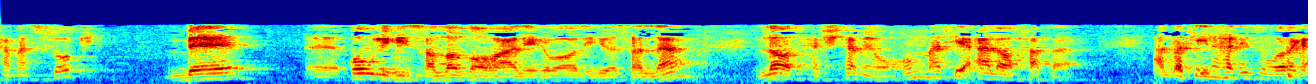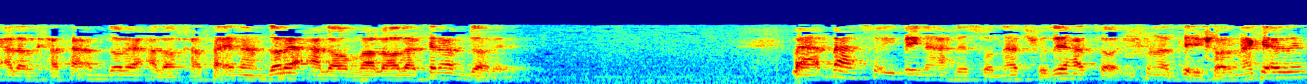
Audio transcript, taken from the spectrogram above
تمسک به قوله صلی الله علیه و آله و سلم لا تجتمع امتی علا خطر البته این حدیث مبارک علا خطر هم داره علا خطر هم داره علا ولالت هم داره. و بحثایی بین اهل سنت شده حتی ایشون از اشاره نکرده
